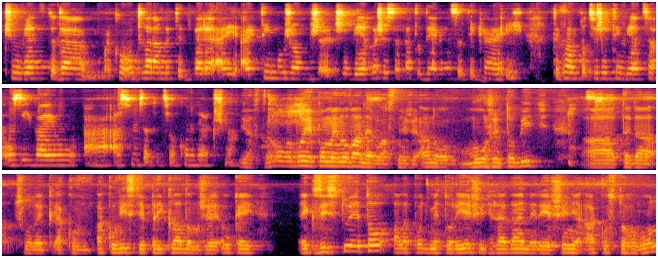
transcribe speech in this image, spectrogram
čím viac teda ako otvárame tie dvere aj, aj tým mužom, že, že vieme, že sa táto diagnoza týka aj ich, tak mám pocit, že tým viac sa ozývajú a, a som za to celkom vďačná. Jasné, no, lebo je pomenované vlastne, že áno, môže to byť a teda človek, ako, ako vy ste príkladom, že OK, Existuje to, ale poďme to riešiť, hľadajme riešenia, ako z toho von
